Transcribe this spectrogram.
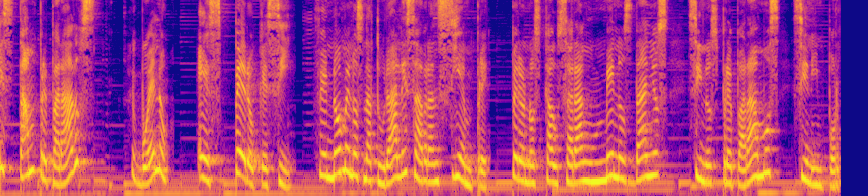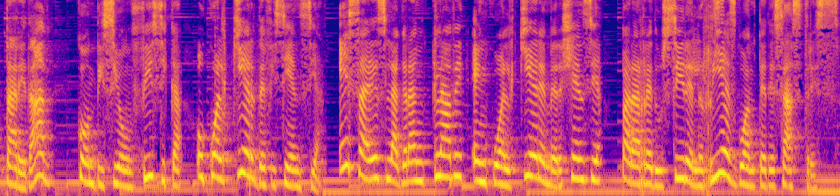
están preparados? Bueno, espero que sí. Fenómenos naturales habrán siempre, pero nos causarán menos daños si nos preparamos sin importar edad, condición física o cualquier deficiencia. Esa es la gran clave en cualquier emergencia para reducir el riesgo ante desastres.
